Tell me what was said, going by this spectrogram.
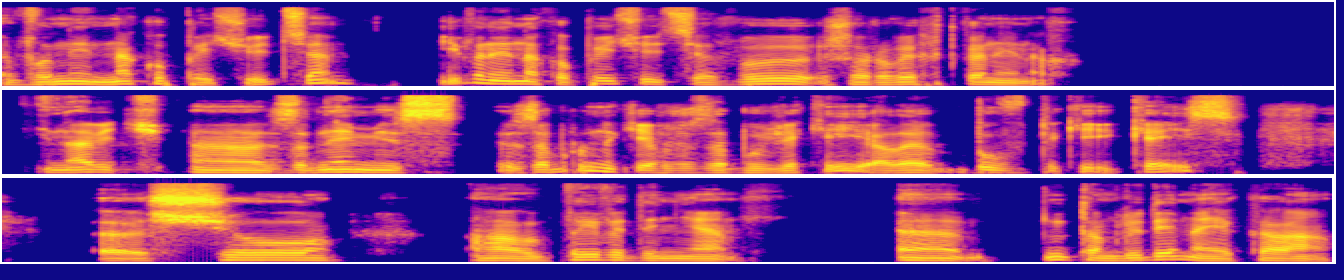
Вони накопичуються, і вони накопичуються в жирових тканинах. І навіть е, з одним із забрудників, я вже забув який, але був такий кейс, е, що виведення, е, ну там людина, яка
